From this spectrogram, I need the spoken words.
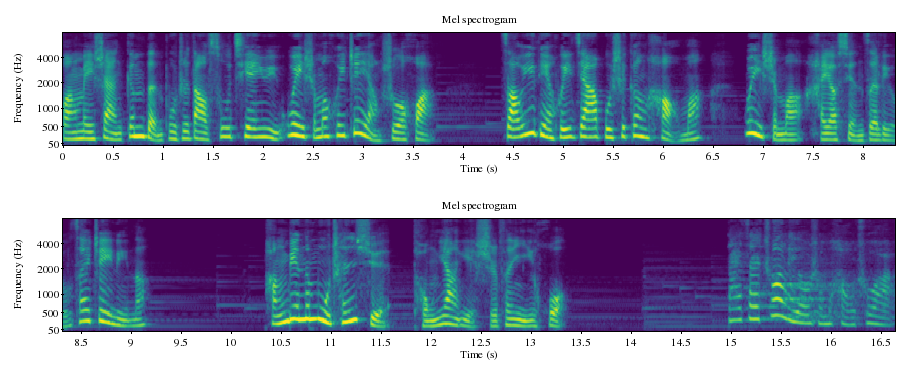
黄梅善根本不知道苏千玉为什么会这样说话，早一点回家不是更好吗？为什么还要选择留在这里呢？旁边的沐晨雪同样也十分疑惑。待在这里有什么好处啊？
